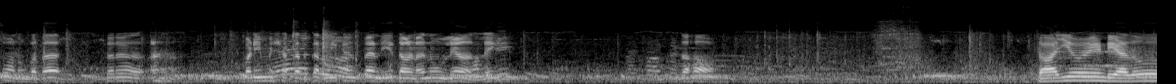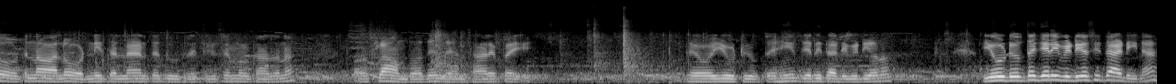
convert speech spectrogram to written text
ਤੁਹਾਨੂੰ ਪਤਾ ਫਿਰ ਬੜੀ ਮਸ਼ੱਕਤ ਕਰਨੀ ਕਿ ਪੈਂਦੀ ਹੈ ਦਾਣਾ ਨੂੰ ਲਿਆਉਣ ਲਈ। ਦਹਾ ਤਾਜੀ ਉਹ ਇੰਡੀਆ ਤੋਂ ਤੇ ਨਾਲ ਹੋਰ ਨੀਦਰਲੈਂਡ ਤੇ ਦੂਸਰੇ ਤੀਸਰੇ ਮੁਲਕਾਂ ਤੋਂ ਨਾ, ਉਹ ਇਸਲਾਮ ਦਵਾ ਦਿੰਦੇ ਹਨ ਸਾਰੇ ਭਾਈ। ਤੇ ਉਹ YouTube ਤੇ ਹੀ ਜਿਹੜੀ ਤੁਹਾਡੀ ਵੀਡੀਓ ਨਾ, YouTube ਤੇ ਜਿਹੜੀ ਵੀਡੀਓ ਸੀ ਤੁਹਾਡੀ ਨਾ,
